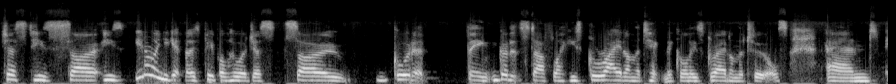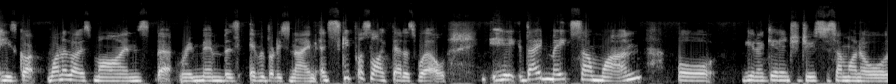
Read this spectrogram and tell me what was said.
just he's so he's you know when you get those people who are just so good at thing good at stuff like he's great on the technical he's great on the tools and he's got one of those minds that remembers everybody's name and skip was like that as well he, they'd meet someone or you know get introduced to someone or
